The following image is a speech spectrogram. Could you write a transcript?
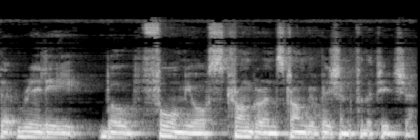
that really will form your stronger and stronger vision for the future.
